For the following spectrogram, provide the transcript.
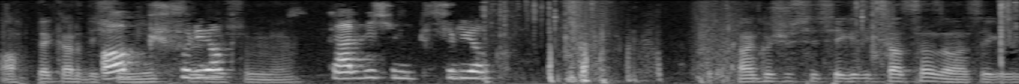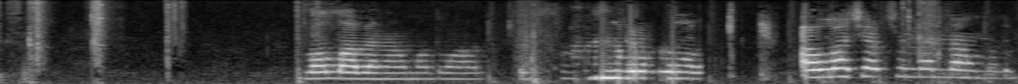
Ah be kardeşim. Hop, niye küfür yok. söylüyorsun be? Kardeşim küfür yok. Kanka şu 8x atsan zaman 8x'i. Vallahi ben almadım abi. Allah çarpsın ben de almadım.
